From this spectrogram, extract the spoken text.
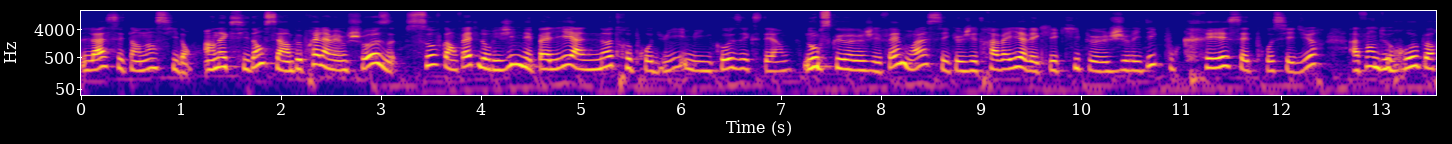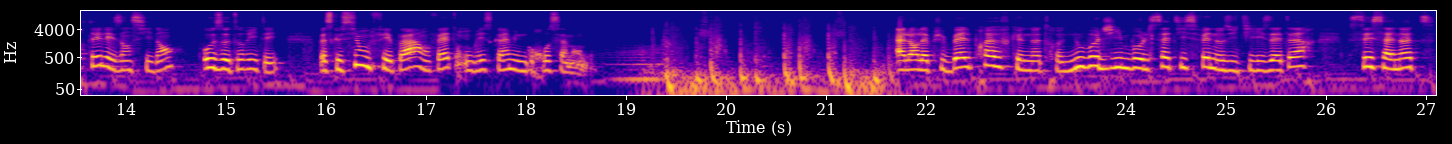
Là, c'est un incident. Un accident, c'est à peu près la même chose, sauf qu'en fait, l'origine n'est pas liée à notre produit, mais une cause externe. Donc ce que j'ai fait, moi, c'est que j'ai travaillé avec l'équipe juridique pour créer cette procédure afin de reporter les incidents aux autorités. Parce que si on ne le fait pas, en fait, on risque quand même une grosse amende. Alors la plus belle preuve que notre nouveau Gimbal satisfait nos utilisateurs, c'est sa note.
